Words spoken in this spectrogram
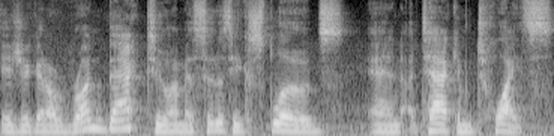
is you're going to run back to him as soon as he explodes and attack him twice.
